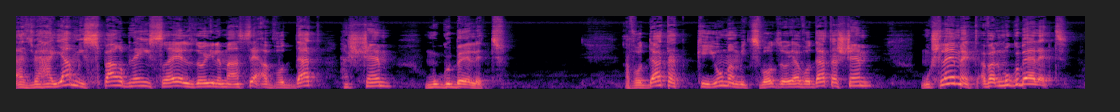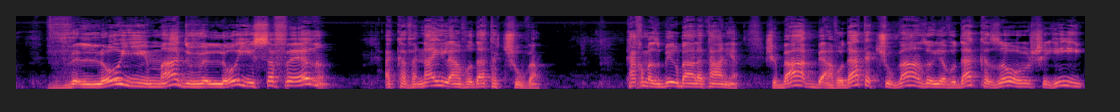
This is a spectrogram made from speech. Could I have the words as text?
אז והיה מספר בני ישראל, זוהי למעשה עבודת השם מוגבלת. עבודת קיום המצוות זוהי עבודת השם מושלמת, אבל מוגבלת. ולא יימד ולא ייספר, הכוונה היא לעבודת התשובה. ככה מסביר בעל התניא, שבעבודת התשובה זוהי עבודה כזו שהיא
